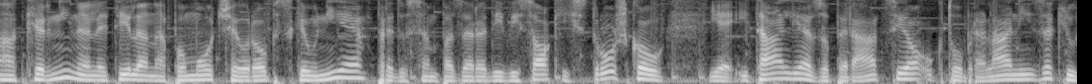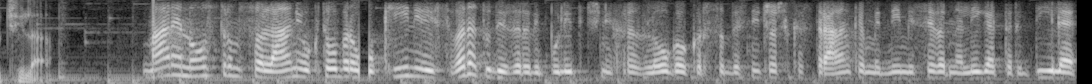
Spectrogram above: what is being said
A ker ni naletela na pomoč Evropske unije, predvsem pa zaradi visokih stroškov, je Italija z operacijo oktobra lani zaključila. Mare Nostrum so lani oktober ukinili, seveda tudi zaradi političnih razlogov, ker so desničarske stranke, med njimi Severna liga, trdile,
